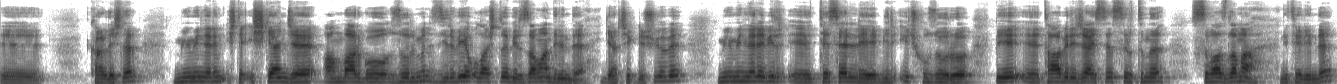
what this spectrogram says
e, kardeşler müminlerin işte işkence, ambargo, zulmün zirveye ulaştığı bir zaman dilinde gerçekleşiyor ve müminlere bir e, teselli, bir iç huzuru, bir tabiri caizse sırtını sıvazlama niteliğinde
